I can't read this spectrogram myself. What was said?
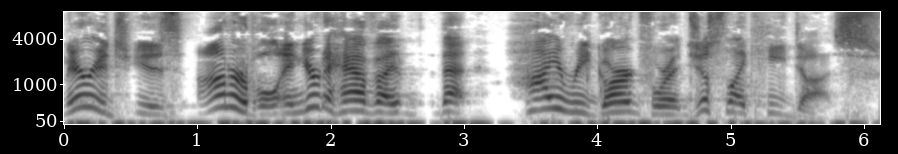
marriage is honorable and you're to have a, that high regard for it just like He does.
